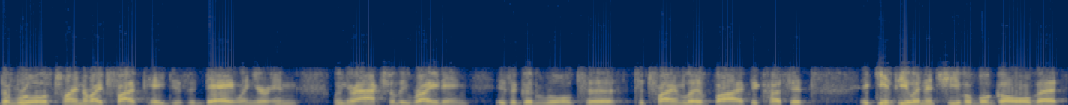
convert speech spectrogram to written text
the rule of trying to write five pages a day when you're in when you're actually writing is a good rule to to try and live by because it it gives you an achievable goal that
